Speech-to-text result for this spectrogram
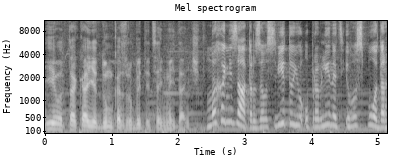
І от така є думка зробити цей майданчик. Механізатор за освітою, управлінець і господар.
